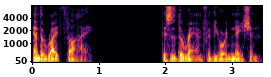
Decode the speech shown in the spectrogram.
and the right thigh. This is the ram for the ordination.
